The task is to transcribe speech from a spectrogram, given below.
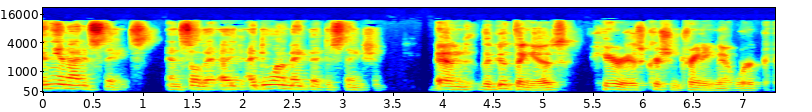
in the United States. And so that I, I do want to make that distinction. And the good thing is, here is Christian Training Network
